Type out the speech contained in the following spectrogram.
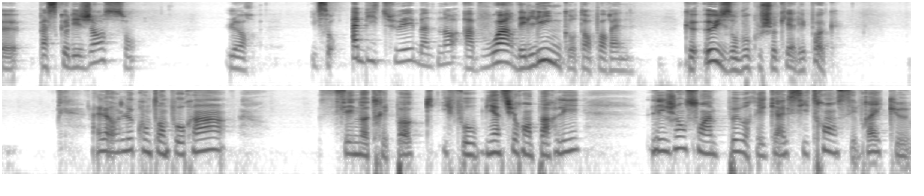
euh, parce que les gens sont ils sont habitués maintenant à voir des lignes contemporaines que eux ils ont beaucoup choqué à l'époque. Alors, le contemporain, c'est notre époque. Il faut bien sûr en parler. Les gens sont un peu récalcitrants. C'est vrai que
